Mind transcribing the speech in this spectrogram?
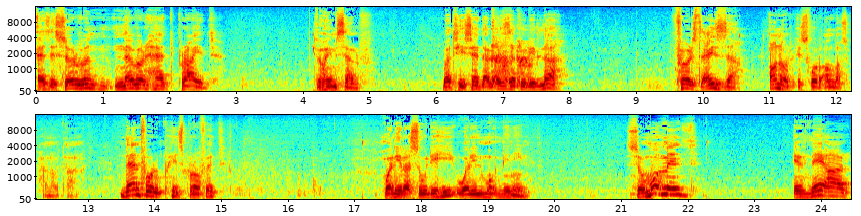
as a servant never had pride to himself but he said al-izzatu lillah first izzah honor is for Allah subhanahu wa ta'ala then for his prophet ولرسوله وللمؤمنين so mu'mins if they are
